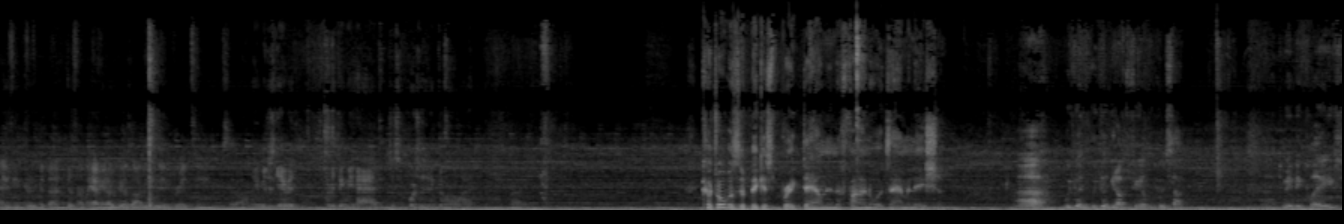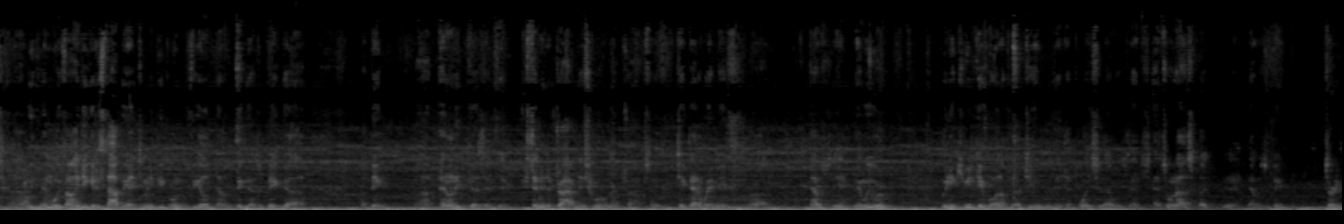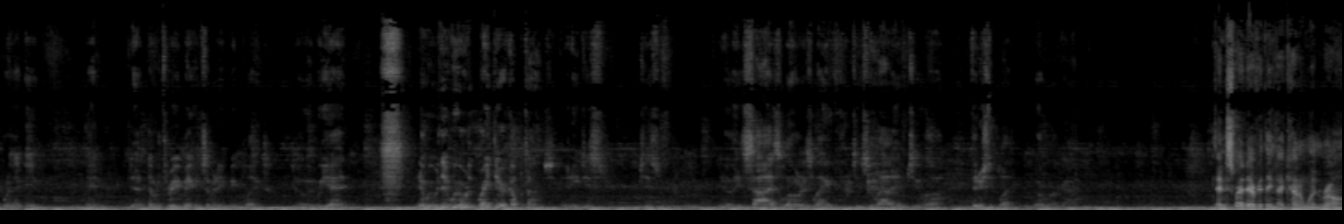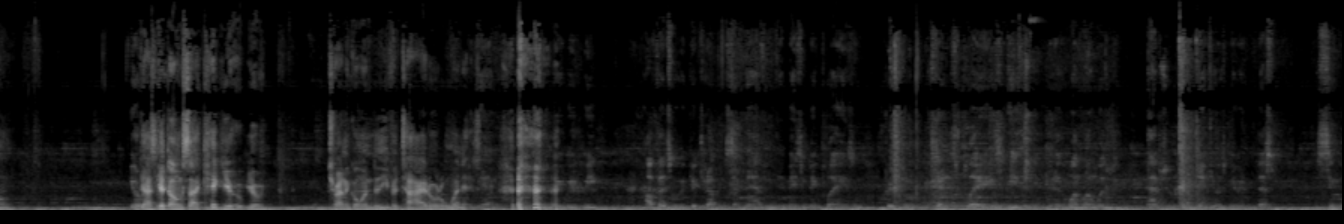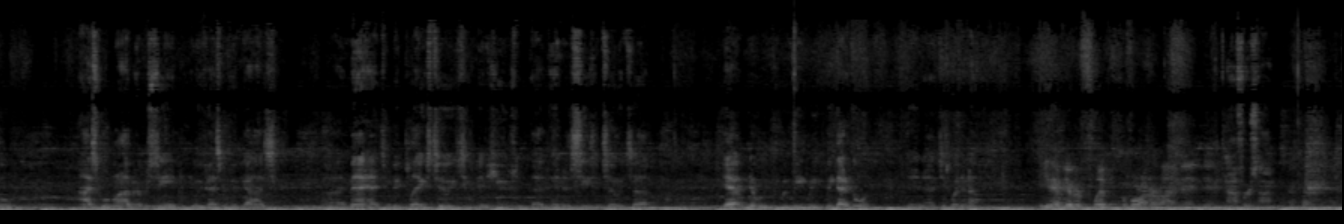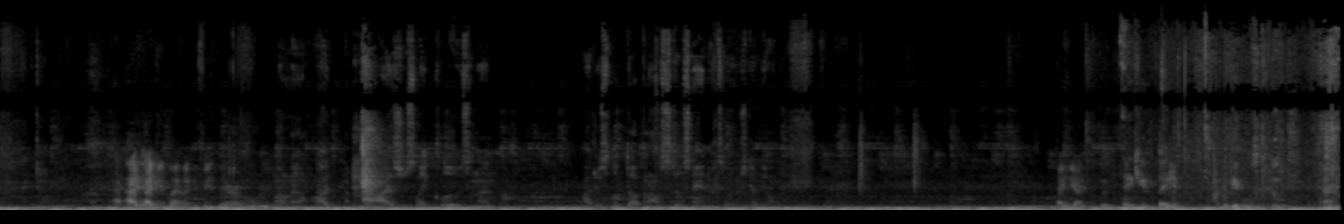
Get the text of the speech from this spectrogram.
anything could have been done differently. I mean, Oakdale's obviously a great team, so. I mean, we just gave it everything we had. Just unfortunately didn't go our way. Right. Coach, what was the biggest breakdown in the final examination? Uh, we couldn't, we couldn't get off the field. We couldn't stop. Uh, too many big plays. Uh, we, and we finally did get a stop, we had too many people in the field. That was big. That was a big, uh, a big uh, penalty because they, extended their drive and they scored on that drive. So take that away, maybe. We were, um, that was, and we were, we didn't communicate well enough with our team at that point. So that was that's that's on us. But yeah, that was a big turning point in that game. And uh, number three, making so many big plays. You know, and we had, you know, we were there, we were right there a couple times, size alone, his length, just allowed him to uh, finish the play over our guy. And despite everything that kind of went wrong, you guys get the onside kick. You you're trying to go into either tie it or to win it. Yeah. we, we, we offensively we picked it up in the second half and, and made some big plays and Christian extended his plays. Ethan, you know, the one run was absolutely ridiculous. Maybe the best single high school run I've ever seen. We've had some good guys. Matt had some big plays too. He's, he's been huge at the end of the season. So it's uh, yeah, you know, we, we, we, we, we got it going, and uh, just wasn't enough. Ethan, have you ever flipped before on a run? And, and Not first time. okay. How, how do you land on your feet there? I don't know. I, my eyes just like closed and then I just looked up and I was still standing, so I just kept going. Thank you guys. Thank you. Thank you. pergunta.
